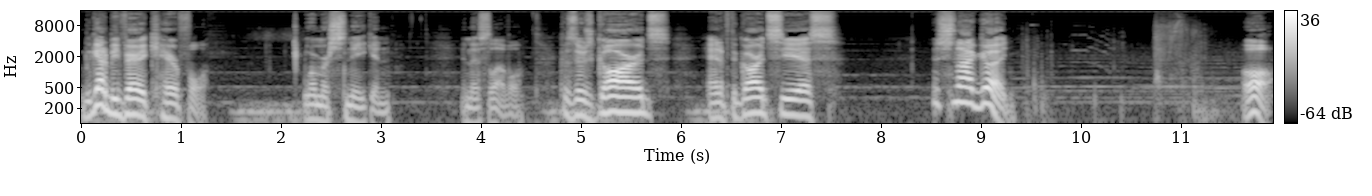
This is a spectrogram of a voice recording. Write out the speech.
we got to be very careful when we're sneaking in this level because there's guards, and if the guards see us, it's not good. Oh,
